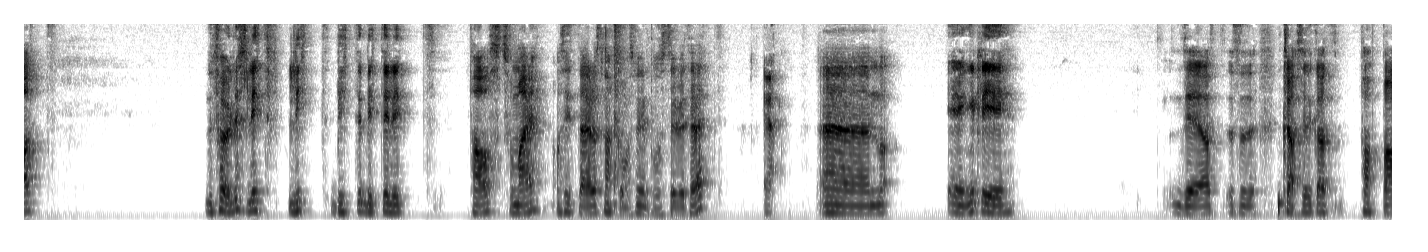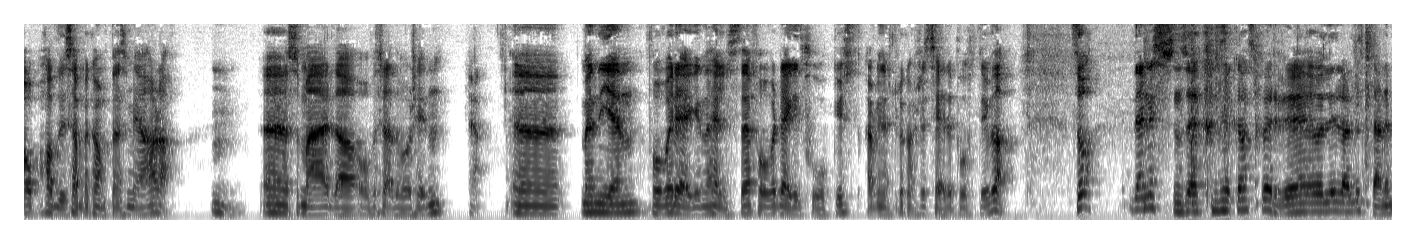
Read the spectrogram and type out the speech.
At det føles litt, litt bitte, bitte litt falskt for meg å sitte her og snakke om så mye positivitet. Ja. Uh, nå, egentlig det at altså, Klassisk at pappa hadde de samme kampene som jeg har, da. Eh, som er da over 30 år siden. Ja. Eh, men igjen, for vår egen helse, for vårt eget fokus, er vi nødt til å kanskje se det positive, da. Så det er nesten så jeg kan, jeg kan spørre og la lytterne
